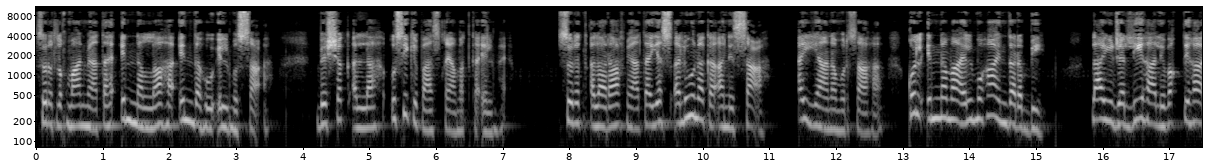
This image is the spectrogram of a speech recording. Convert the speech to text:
سورت لقمان میں آتا ہے، ان اللہ ان دہ علم بے شک اللہ اسی کے پاس قیامت کا علم ہے۔ سورت اللہ راف میں آتا ہے یس النا کا انسا ایانا مرسا کل انما علم اند ربی، لا جلی ہا وقت ہا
